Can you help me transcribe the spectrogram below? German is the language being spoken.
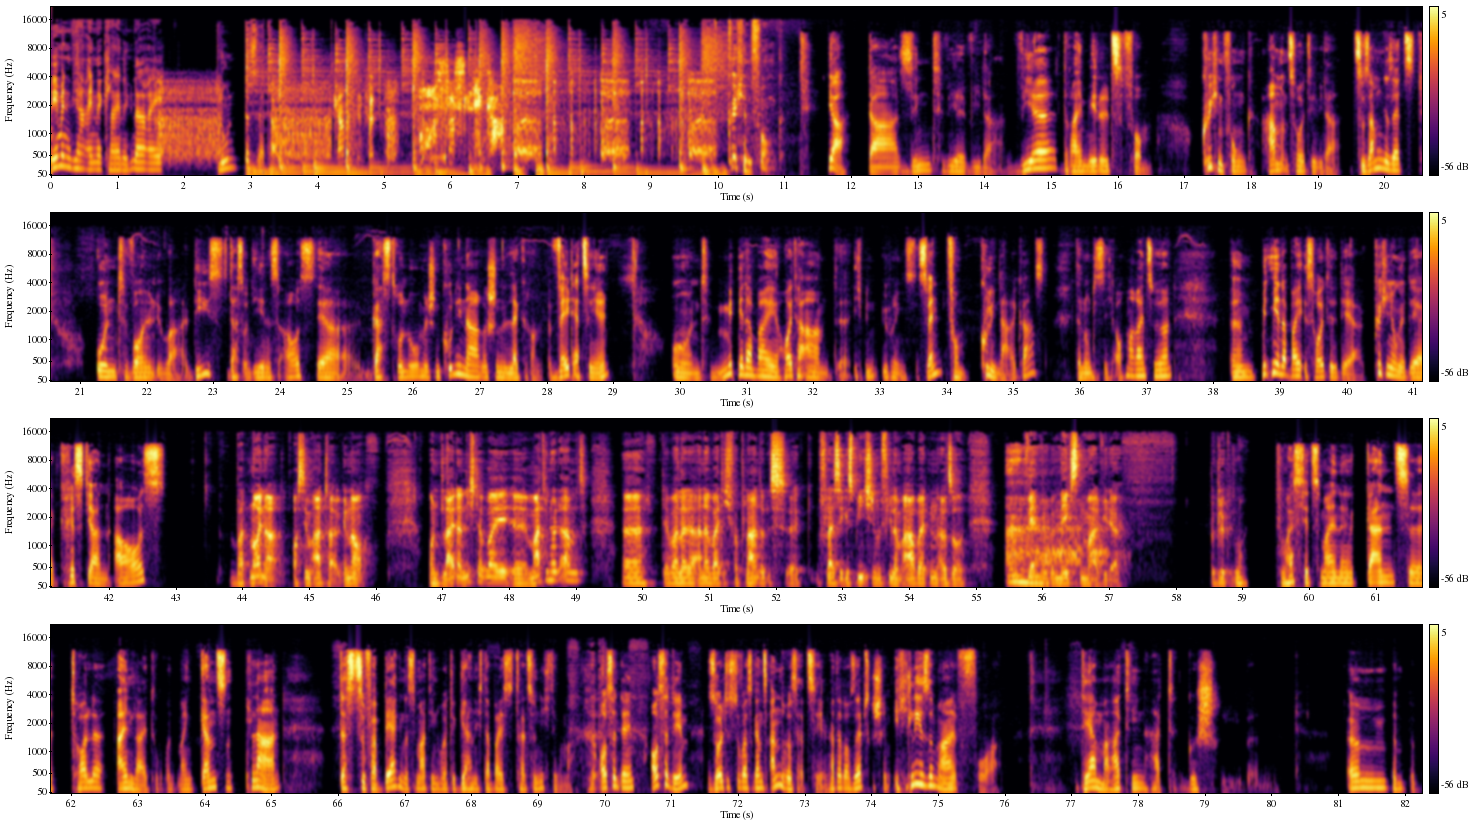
Nehmen wir eine kleine Hühnerei. Nun das Wetter. Oh, ist das lecker! Küchenfunk. Ja, da sind wir wieder. Wir drei Mädels vom Küchenfunk haben uns heute wieder zusammengesetzt und wollen über dies, das und jenes aus der gastronomischen, kulinarischen, leckeren Welt erzählen. Und mit mir dabei heute Abend, äh, ich bin übrigens Sven vom Kulinarikast. Da lohnt es sich auch mal reinzuhören. Ähm, mit mir dabei ist heute der Küchenjunge, der Christian aus Bad Neuenahr aus dem Ahrtal, genau. Und leider nicht dabei äh, Martin heute Abend. Äh, der war leider anderweitig verplant und ist äh, ein fleißiges Bienchen und viel am Arbeiten. Also Ah. werden wir beim nächsten Mal wieder beglücken. Du, hast jetzt meine ganze tolle Einleitung und meinen ganzen Plan, das zu verbergen, dass Martin heute gar nicht dabei ist, total zunichte gemacht. Außerdem, außerdem solltest du was ganz anderes erzählen. Hat er doch selbst geschrieben. Ich lese mal vor. Der Martin hat geschrieben. Ähm, bum, bum,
